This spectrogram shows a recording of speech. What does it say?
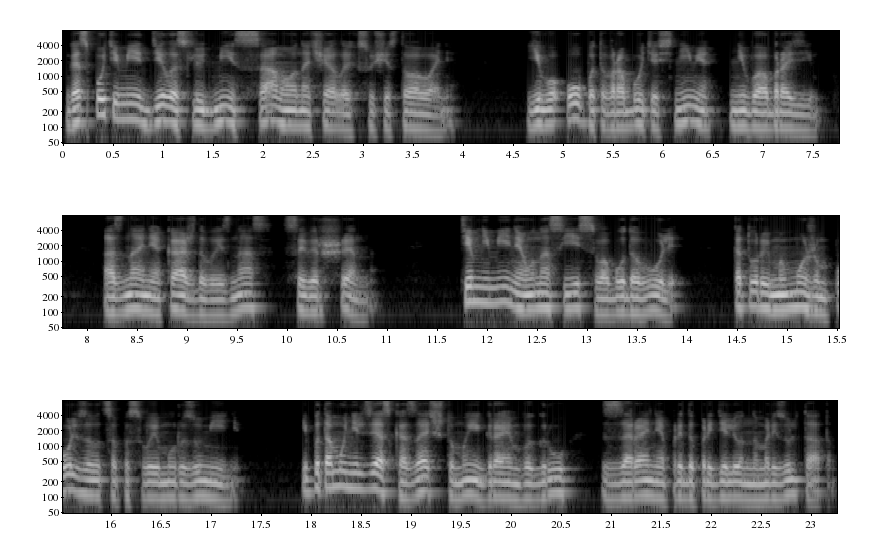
Господь имеет дело с людьми с самого начала их существования. Его опыт в работе с ними невообразим, а знание каждого из нас совершенно. Тем не менее, у нас есть свобода воли, которой мы можем пользоваться по своему разумению. И потому нельзя сказать, что мы играем в игру с заранее предопределенным результатом.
